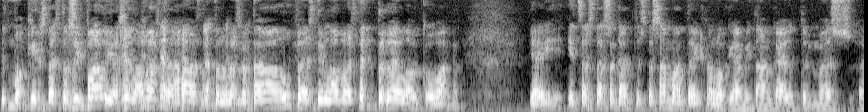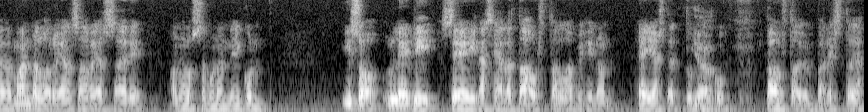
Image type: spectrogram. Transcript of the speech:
nyt mua kirstaisi tosi paljon se lavastajan haastattelu, koska tämä on upeasti lavastettu elokuva. Ja itse asiassa tässä on käytetty sitä samaa teknologiaa, mitä on käytetty myös Mandalorian sarjassa, eli on ollut semmoinen niin kuin iso LED-seinä siellä taustalla, mihin on heijastettu Joo. niin kuin taustaympäristöjä.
